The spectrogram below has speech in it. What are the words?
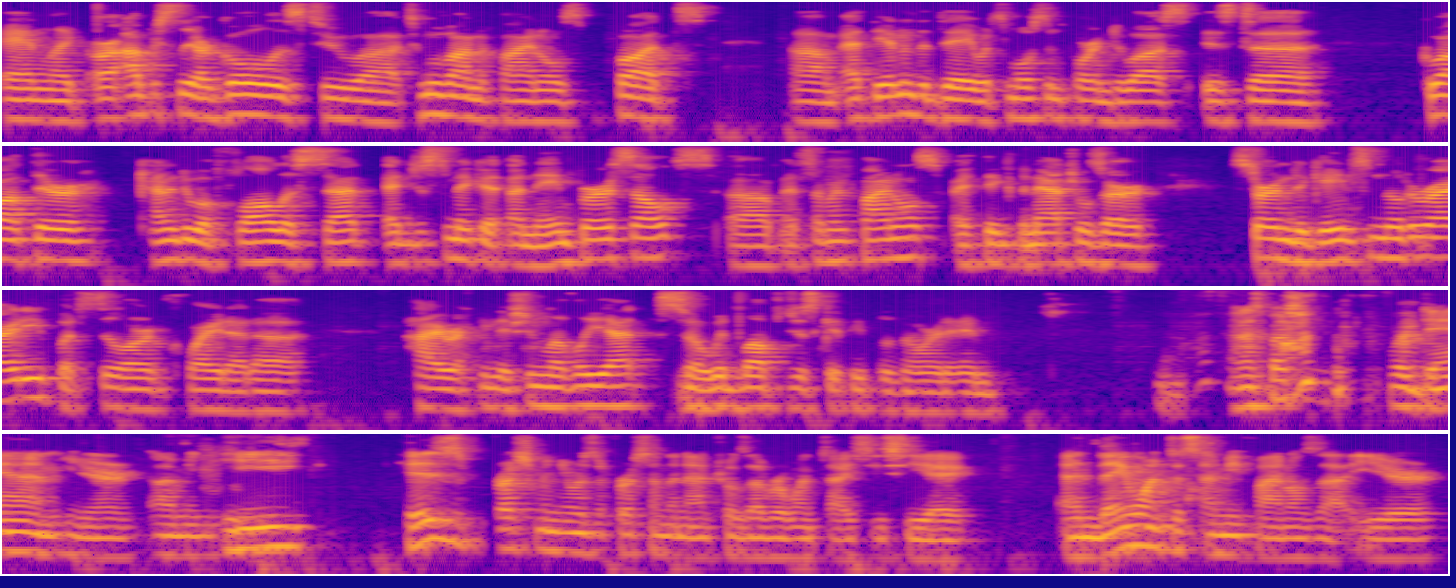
and like our obviously our goal is to uh, to move on to finals. But um, at the end of the day, what's most important to us is to go out there, kind of do a flawless set, and just make a, a name for ourselves um, at semifinals. I think the Naturals are starting to gain some notoriety, but still aren't quite at a high recognition level yet. So we'd love to just get people to know our name. Awesome. And especially for Dan here, I mean, he his freshman year was the first time the Naturals ever went to ICCA, and they went to semifinals that year.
